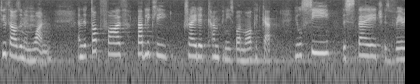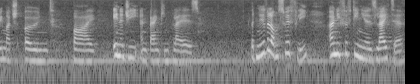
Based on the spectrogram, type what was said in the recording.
2001 and the top five publicly traded companies by market cap, you'll see the stage is very much owned by energy and banking players. But move along swiftly, only 15 years later,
